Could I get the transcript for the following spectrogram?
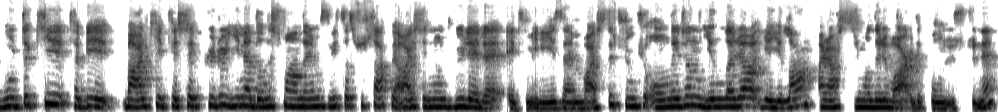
buradaki tabii belki teşekkürü yine danışmanlarımız Vita Susak ve Ayşenur Güler'e etmeliyiz en başta. Çünkü onların yıllara yayılan araştırmaları vardı konu üstüne.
